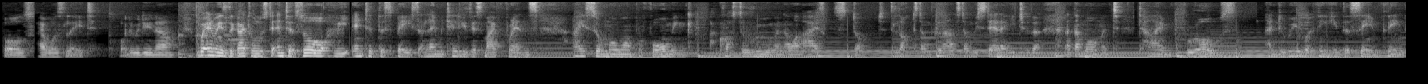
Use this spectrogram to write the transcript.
balls. I was late what do we do now? But anyways, the guy told us to enter, so we entered the space and let me tell you this my friends, I saw Mawaan performing across the room and our eyes stopped, locked and glanced and we stared at each other and at that moment, time froze and we were thinking the same thing.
